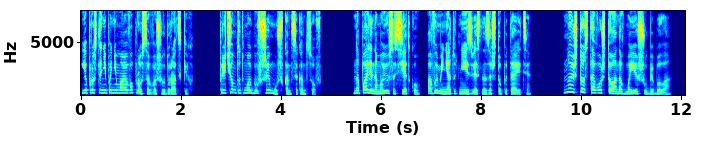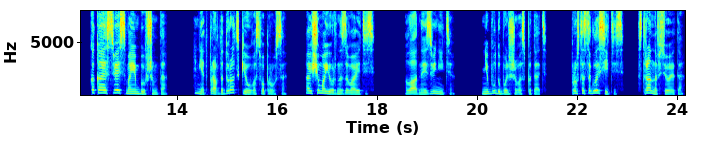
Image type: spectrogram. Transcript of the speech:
Я просто не понимаю вопросов ваших дурацких. Причем тут мой бывший муж, в конце концов? Напали на мою соседку, а вы меня тут неизвестно за что пытаете. Ну и что с того, что она в моей шубе была? Какая связь с моим бывшим-то? Нет, правда, дурацкие у вас вопросы. А еще майор называетесь. Ладно, извините. Не буду больше вас пытать. Просто согласитесь. Странно все это.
